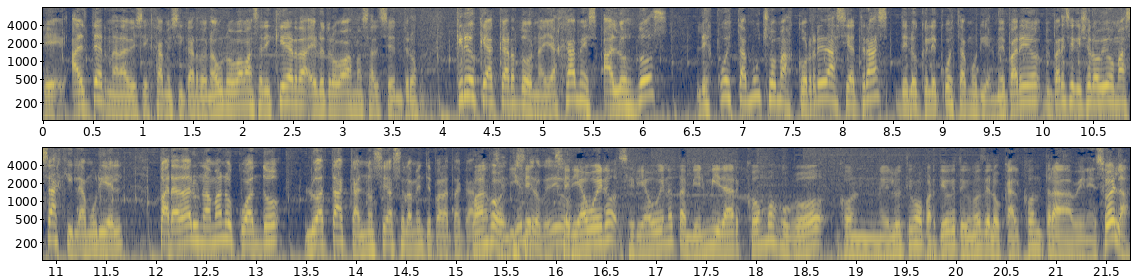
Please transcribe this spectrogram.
eh, alternan a veces James y Cardona. Uno va más a la izquierda, el otro va más al centro. Creo que a Cardona y a James, a los dos, les cuesta mucho más correr hacia atrás de lo que le cuesta a Muriel. Me, pareo- me parece que yo lo veo más ágil a Muriel para dar una mano cuando lo atacan, no sea solamente para atacar. Juanjo, ¿Se y entiende se- lo que digo? sería bueno, sería bueno también mirar cómo jugó con el último partido que tuvimos de local contra Venezuela.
